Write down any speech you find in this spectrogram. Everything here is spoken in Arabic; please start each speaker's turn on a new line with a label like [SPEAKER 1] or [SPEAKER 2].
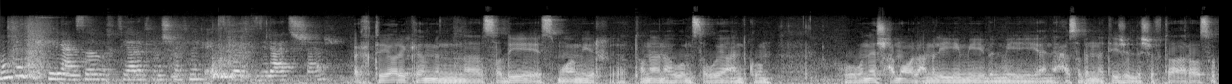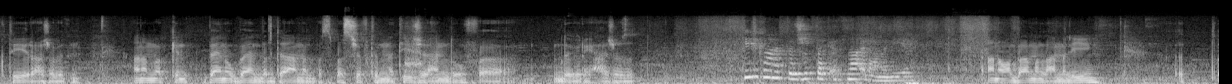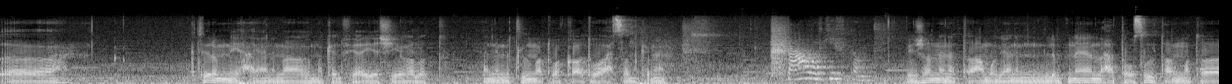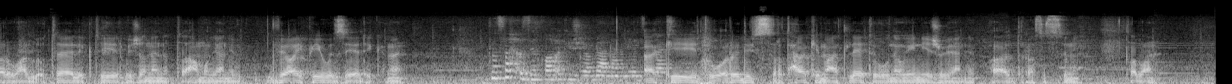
[SPEAKER 1] ممكن تحكي لي عن سبب اختيارك لمشروعك كاكسبيرت في زراعة الشعر؟
[SPEAKER 2] اختياري كان من صديق اسمه أمير طنانة هو مسويها عندكم وناجحة معه العملية مية بالمية يعني حسب النتيجة اللي شفتها على راسه كتير عجبتني أنا ما كنت بين وبين بدي أعمل بس بس شفت النتيجة عنده فدغري حجزت
[SPEAKER 1] كيف كانت تجربتك أثناء العملية؟
[SPEAKER 2] أنا وعم بعمل العملية آه، كتير منيحة يعني ما ما كان في أي شيء غلط يعني مثل ما توقعت وأحسن كمان
[SPEAKER 1] التعامل كيف كان؟
[SPEAKER 2] بيجنن التعامل يعني من لبنان لحتى وصلت على المطار وعلى الأوتيل كتير بيجنن التعامل يعني في اي بي وزيادة كمان
[SPEAKER 1] تنصح أصدقائك يجوا يعملوا عملية زراعة؟
[SPEAKER 2] أكيد وأوريدي صرت حاكي مع ثلاثة وناويين يجوا يعني بعد راس السنة طبعا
